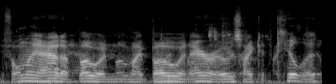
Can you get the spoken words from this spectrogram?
If only I had a bow and my bow and arrows, I could kill it.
